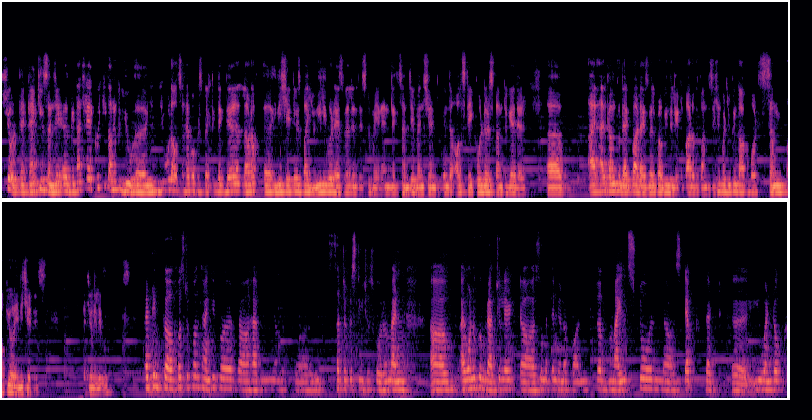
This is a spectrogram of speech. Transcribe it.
Sure. Th- thank you, Sanjay. Uh, Gitanjali, I'll quickly come to you. Uh, you. you. would also have a perspective. Like there are a lot of uh, initiatives by Unilever as well in this domain. And like Sanjay mentioned, when the all stakeholders come together, uh, I'll, I'll come to that part as well, probably in the later part of the conversation. But you can talk about some of your initiatives at Unilever. I think, uh, first of all, thank you for uh, having me on the, such a prestigious forum. And uh, I want to congratulate uh, Sumit and UNEP on the milestone uh, step that uh, you went took,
